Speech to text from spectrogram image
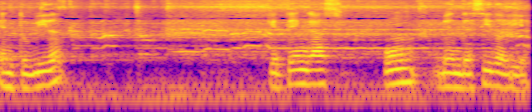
en tu vida? Que tengas un bendecido día.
